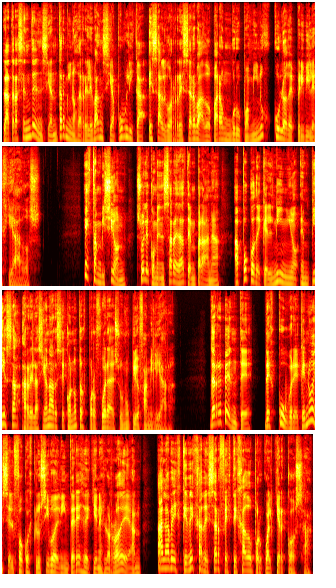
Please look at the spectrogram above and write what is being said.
la trascendencia en términos de relevancia pública es algo reservado para un grupo minúsculo de privilegiados. Esta ambición suele comenzar a edad temprana, a poco de que el niño empieza a relacionarse con otros por fuera de su núcleo familiar. De repente, descubre que no es el foco exclusivo del interés de quienes lo rodean, a la vez que deja de ser festejado por cualquier cosa,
